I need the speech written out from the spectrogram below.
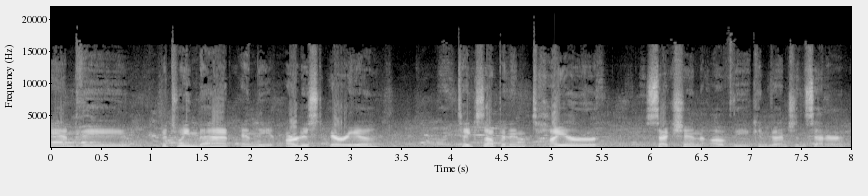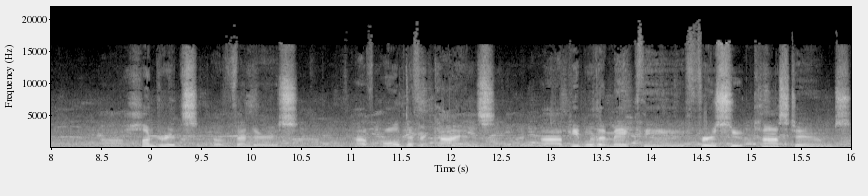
And the between that and the artist area takes up an entire section of the convention center. Uh, hundreds of vendors of all different kinds. Uh, people that make the fursuit costumes,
